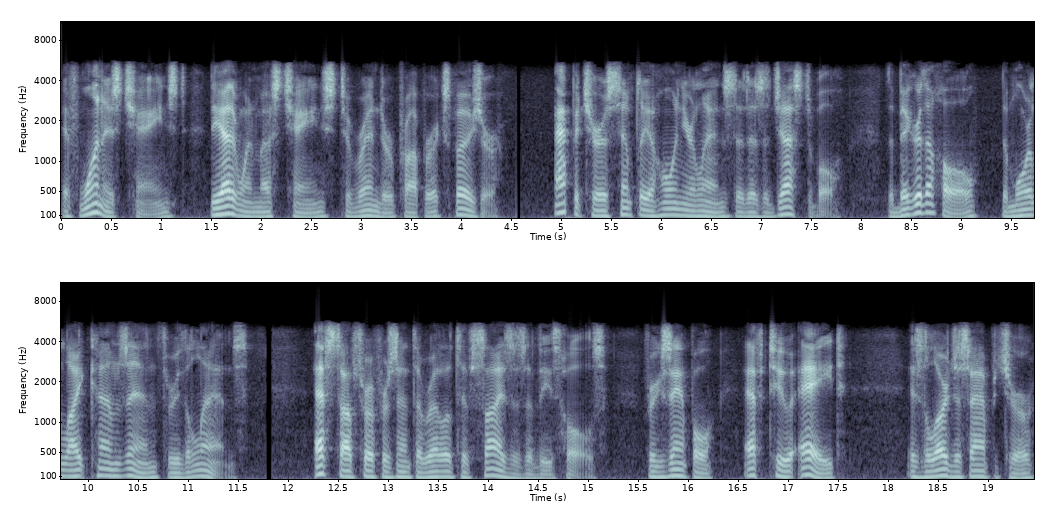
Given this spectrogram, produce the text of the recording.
If one is changed, the other one must change to render proper exposure. Aperture is simply a hole in your lens that is adjustable. The bigger the hole, the more light comes in through the lens. f-stops represent the relative sizes of these holes. For example, f2.8 is the largest aperture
